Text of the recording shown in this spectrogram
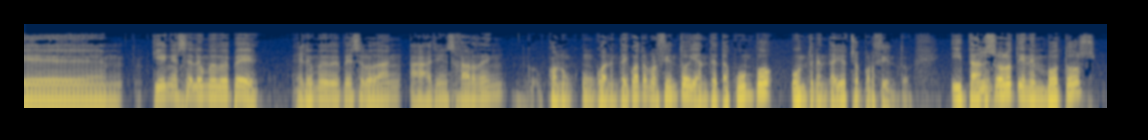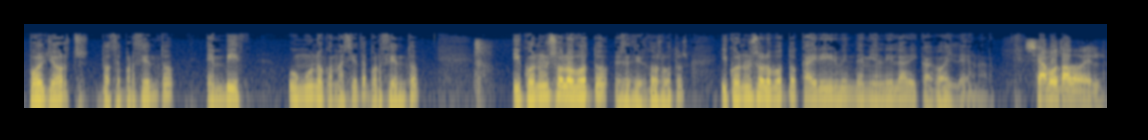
Eh, ¿Quién es el MVP? El MVP se lo dan a James Harden con un, 44% y ante Tacumpo un 38%. Y tan solo tienen votos Paul George, 12%, Embiid, un 1,7%, y con un solo voto, es decir, dos votos, y con un solo voto Kyrie Irving, Damian Lillard y Kawhi Leonard. Se ha votado él.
